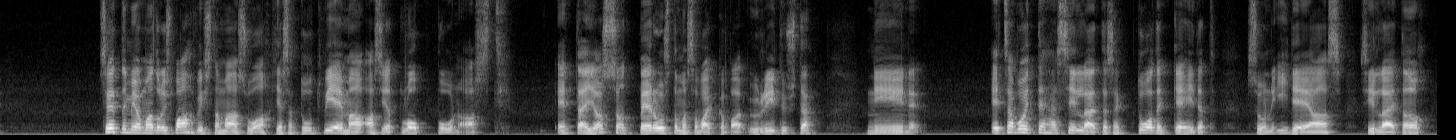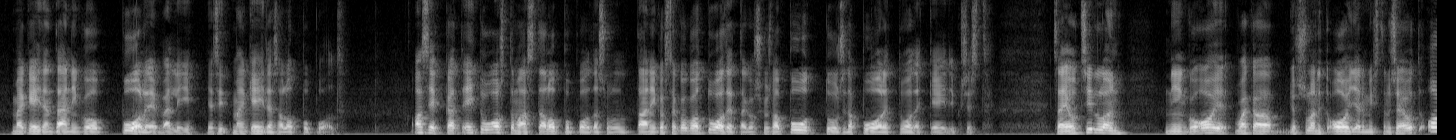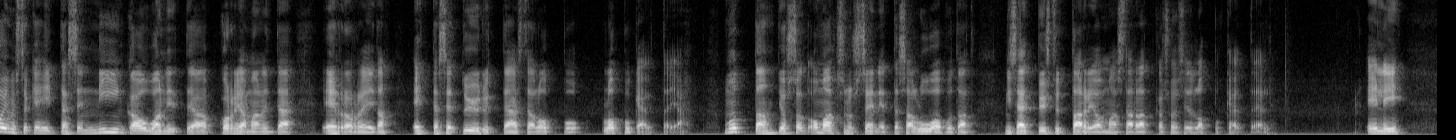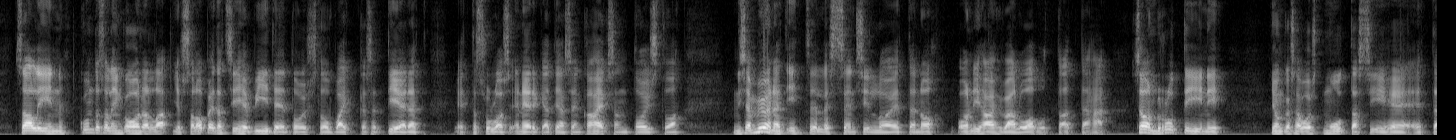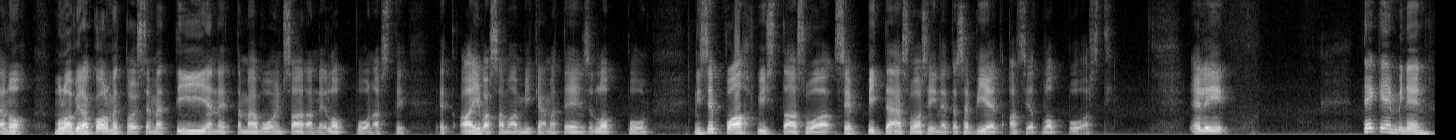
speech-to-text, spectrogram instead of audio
se, että nimenomaan tulisi vahvistamaan sua ja sä tuut viemään asiat loppuun asti. Että jos sä oot perustamassa vaikkapa yritystä, niin et sä voi tehdä sillä, että sä tuotekehität sun ideaas sillä, että no, mä kehitän tää niinku puoleen väliin ja sitten mä en kehitä sitä loppupuolta asiakkaat ei tule ostamaan sitä loppupuolta sulta, tai niin sitä koko tuotetta, koska sulla puuttuu sitä puolet tuotekehityksestä. Sä joudut silloin, niin ohje, vaikka jos sulla on nyt ohjelmisto, niin sä joudut ohjelmisto kehittää sen niin kauan ja korjaamaan niitä erroreita, että se tyydyttää sitä loppu, loppukäyttäjää. Mutta jos sä oot omaksunut sen, että sä luovutat, niin sä et pysty tarjoamaan sitä ratkaisua sille loppukäyttäjälle. Eli salin, kuntosalin kohdalla, jos sä lopetat siihen 15, vaikka sä tiedät, että sulla olisi energiat ja sen 18, niin sä myönnät itselle sen silloin, että no, on ihan hyvä luovuttaa tähän. Se on rutiini, jonka sä voisit muuttaa siihen, että no, mulla on vielä 13 ja mä tiedän, että mä voin saada ne loppuun asti. Että aivan sama, mikä mä teen sen loppuun. Niin se vahvistaa sua, se pitää sua siinä, että sä viet asiat loppuun asti. Eli tekeminen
